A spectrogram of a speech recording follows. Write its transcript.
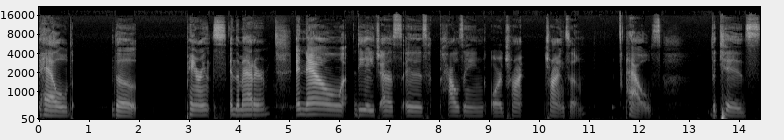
held the parents in the matter, and now DHS is housing or trying trying to house the kids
